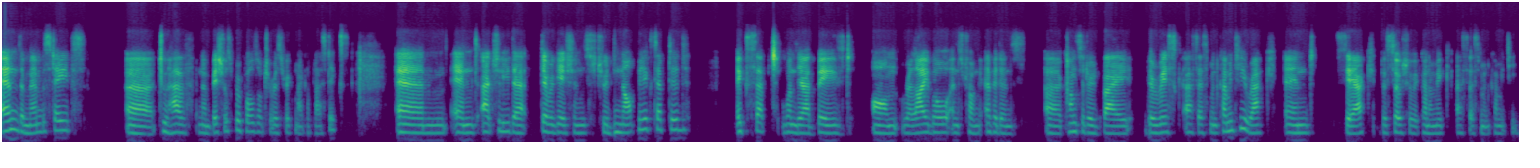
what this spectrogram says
and the member states uh, to have an ambitious proposal to restrict microplastics. Um, and actually that derogations should not be accepted except when they are based on reliable and strong evidence uh, considered by the Risk Assessment Committee, RAC, and SEAC, the Socio-Economic Assessment Committee.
